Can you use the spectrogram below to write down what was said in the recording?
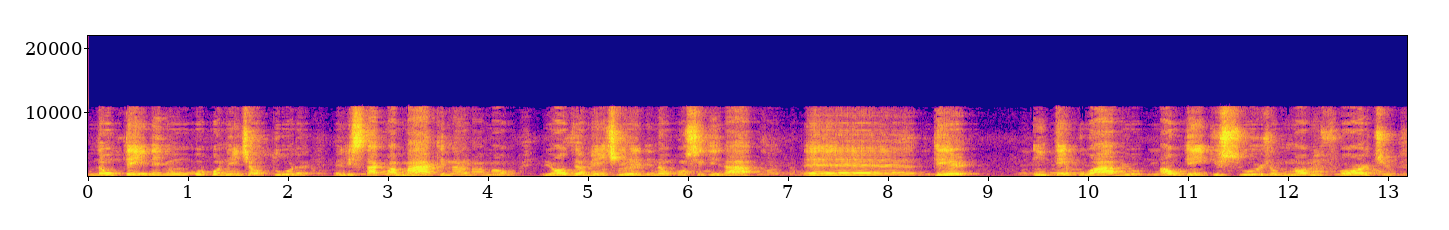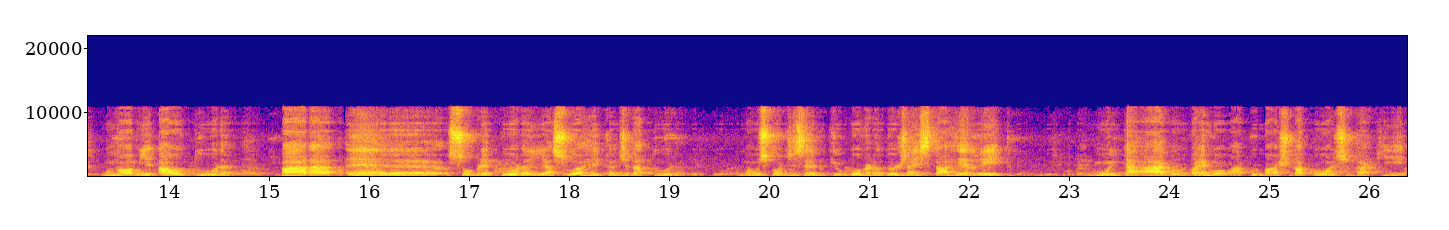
não tem nenhum oponente à altura. Ele está com a máquina na mão e, obviamente, ele não conseguirá é, ter em tempo hábil alguém que surja, um nome forte, um nome à altura, para é, sobrepor aí a sua recandidatura. Não estou dizendo que o governador já está reeleito, muita água vai rolar por baixo da ponte daqui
